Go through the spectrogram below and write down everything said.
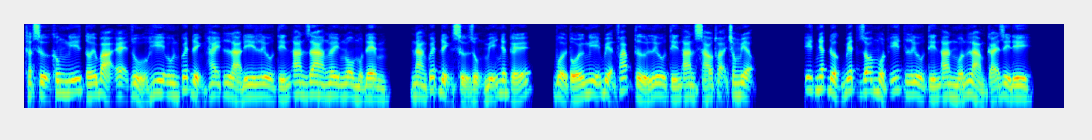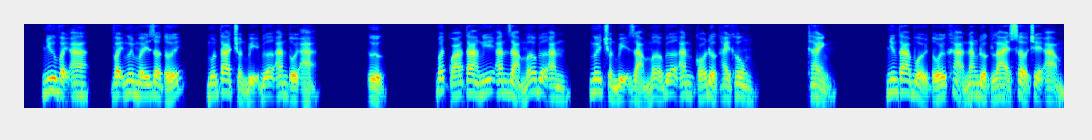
Thật sự không nghĩ tới bà ẹ rủ hi un quyết định hay là đi lưu tín an ra ngây ngô một đêm nàng quyết định sử dụng mỹ nhân kế buổi tối nghĩ biện pháp từ lưu tín an sáo thoại trong miệng. Ít nhất được biết rõ một ít lưu tín an muốn làm cái gì đi. Như vậy a à, vậy ngươi mấy giờ tới muốn ta chuẩn bị bữa ăn tối à? Ừ bất quá ta nghĩ ăn giảm mỡ bữa ăn, ngươi chuẩn bị giảm mỡ bữa ăn có được hay không? Thành. Nhưng ta buổi tối khả năng được lai、like、sở trệ ảm.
